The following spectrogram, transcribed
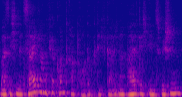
was ich eine Zeit lang für kontraproduktiv gehalten habe, halte ich inzwischen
